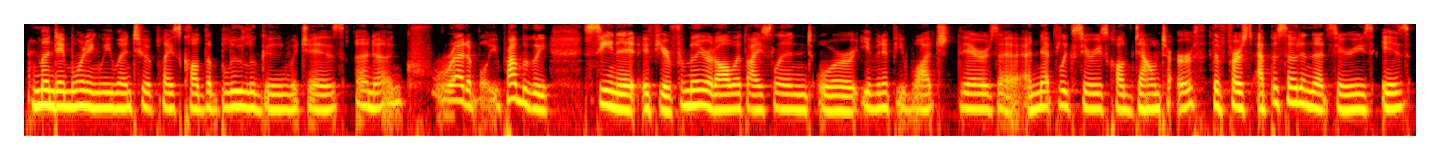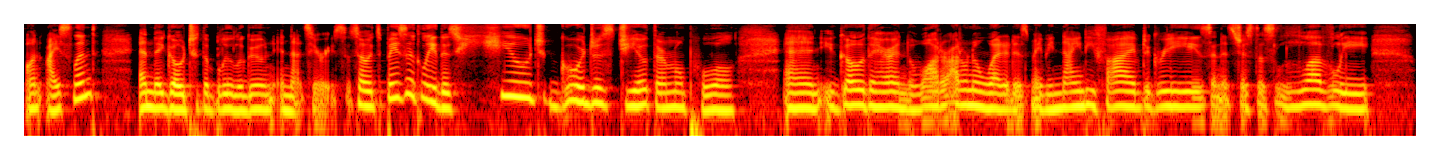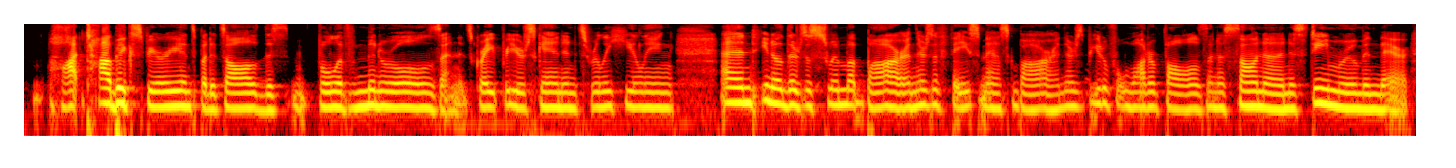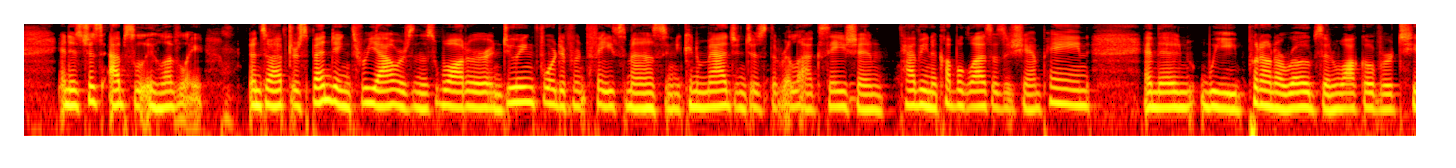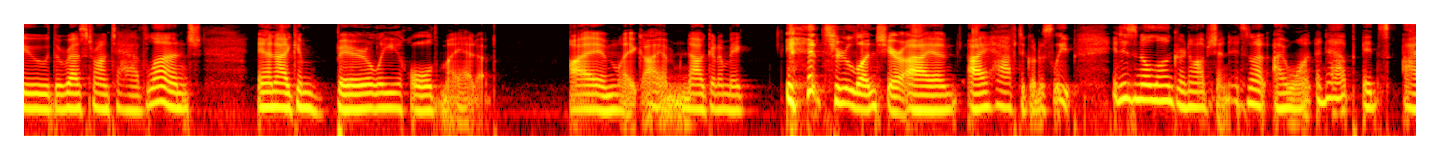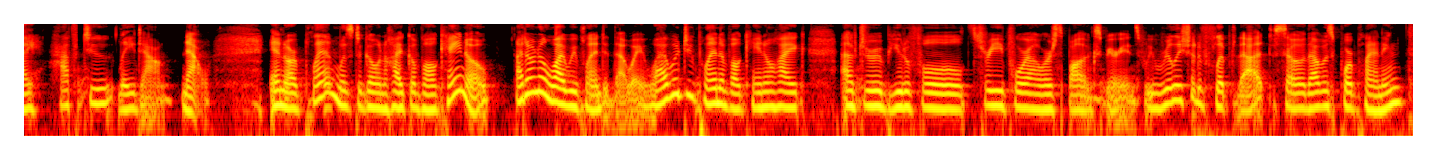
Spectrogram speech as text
Monday morning, we went to a place called the Blue Lagoon, which is an incredible. You've probably seen it if you're familiar at all with Iceland, or even if you watched. There's a, a, Netflix series called Down to Earth. The first episode in that series is on Iceland, and they go to the Blue Lagoon in that series. So it's basically this huge, gorgeous geothermal pool, and you go there, and the water, I don't know what it is, maybe 95 degrees, and it's just this lovely hot tub experience, but it's all this full of minerals and it's great for your skin and it's really healing. And, you know, there's a swim up bar and there's a face mask bar and there's beautiful waterfalls and a sauna and a steam room in there. And it's just absolutely lovely. And so, after spending three hours in this water and doing four different face masks, and you can imagine just the relaxation, having a couple glasses of champagne, and then we put on our robes and walk over to the restaurant to have lunch and I can barely hold my head up. I am like, I am not going to make it through lunch here. I am I have to go to sleep. It is no longer an option. It's not I want a nap. It's I have to lay down now. And our plan was to go and hike a volcano I don't know why we planned it that way. Why would you plan a volcano hike after a beautiful three, four hour spa experience? We really should have flipped that. So that was poor planning,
